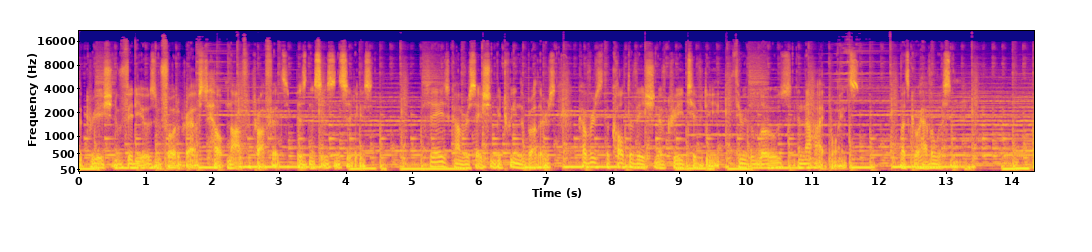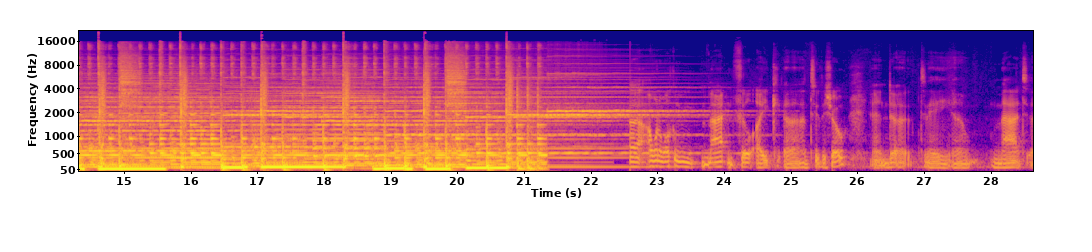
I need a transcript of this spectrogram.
the creation of videos and photographs to help not for profits, businesses, and cities. Today's conversation between the brothers covers the cultivation of creativity through the lows and the high points. Let's go have a listen. Show. And uh, today, uh, Matt uh,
